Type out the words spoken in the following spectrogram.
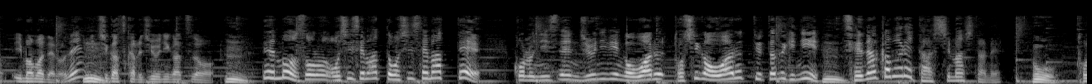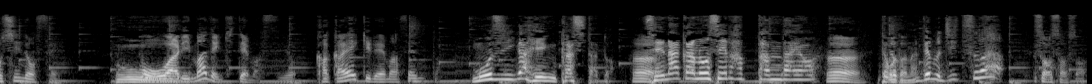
ん。今までのね、うん1月から12月を。うん。で、もうその押し迫って押し迫って、この2012年が終わる、年が終わるって言った時に、うん背中まで達しましたね。年の瀬。ももう終わりまで来てますよ。抱えきれませんと。文字が変化したと。うん背中の背だったんだよ。うん。てことねででも実は、そうそうそ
